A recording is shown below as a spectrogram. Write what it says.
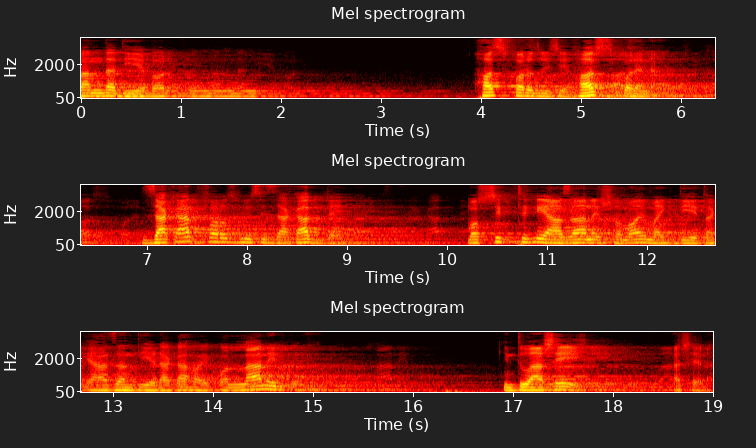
বান্দা দিয়ে ভরপুর। হজ ফরজ হয়েছে হজ করে না। জাকাত ফরজ হয়েছে জাকাত দেয় মসজিদ থেকে আজানের সময় মাইক দিয়ে তাকে আজান দিয়ে ডাকা হয়, কল্যাণের কিন্তু আসে আসে না।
